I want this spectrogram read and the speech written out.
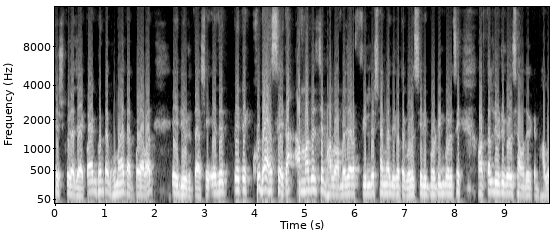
শেষ করে যায়। কয়েক ঘণ্টা ঘুমায়, তারপরে আবার এই ডিউটিতে আসে। এদের পেটে ক্ষুধা আছে, এটা আমাদের চেয়ে ভালো। আমরা যারা ফিল্ডে সাংবাদিকতা করেছি রিপোর্টিং করেছি, হরতাল ডিউটি করেছি, আমাদেরকে ভালো,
